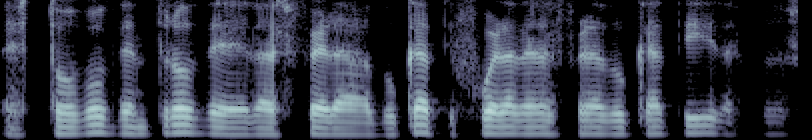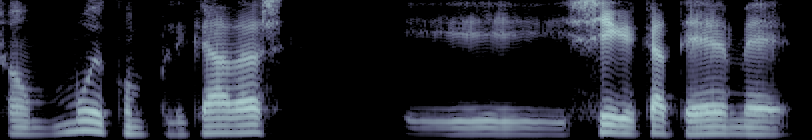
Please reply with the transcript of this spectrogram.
es todo dentro de la esfera Ducati. Fuera de la esfera Ducati las cosas son muy complicadas y sigue KTM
